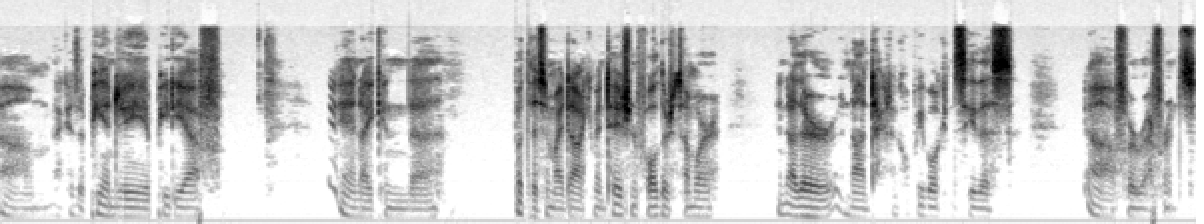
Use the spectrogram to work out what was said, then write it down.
um, as a PNG, a PDF, and I can uh, put this in my documentation folder somewhere, and other non-technical people can see this uh, for reference.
